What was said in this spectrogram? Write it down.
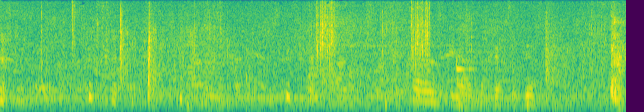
Yeah.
